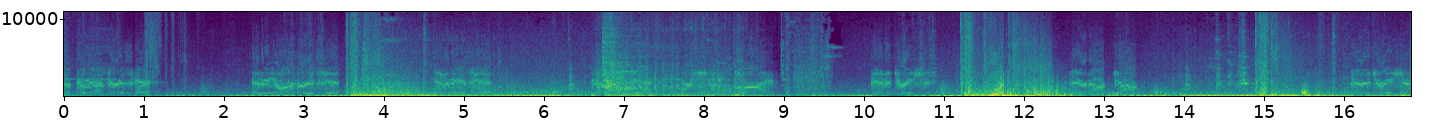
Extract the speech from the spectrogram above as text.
The commander is hit. Enemy armor is hit. Enemy is hit. Gunner is hit. We're shooting blind. Penetration. They're knocked out. Penetration.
